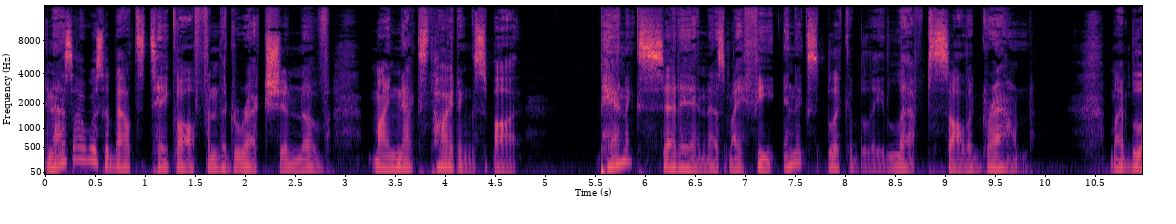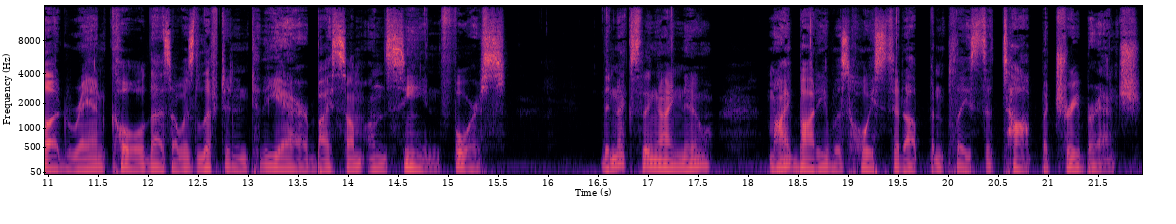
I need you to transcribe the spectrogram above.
And as I was about to take off in the direction of my next hiding spot, panic set in as my feet inexplicably left solid ground. My blood ran cold as I was lifted into the air by some unseen force. The next thing I knew, my body was hoisted up and placed atop a tree branch.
